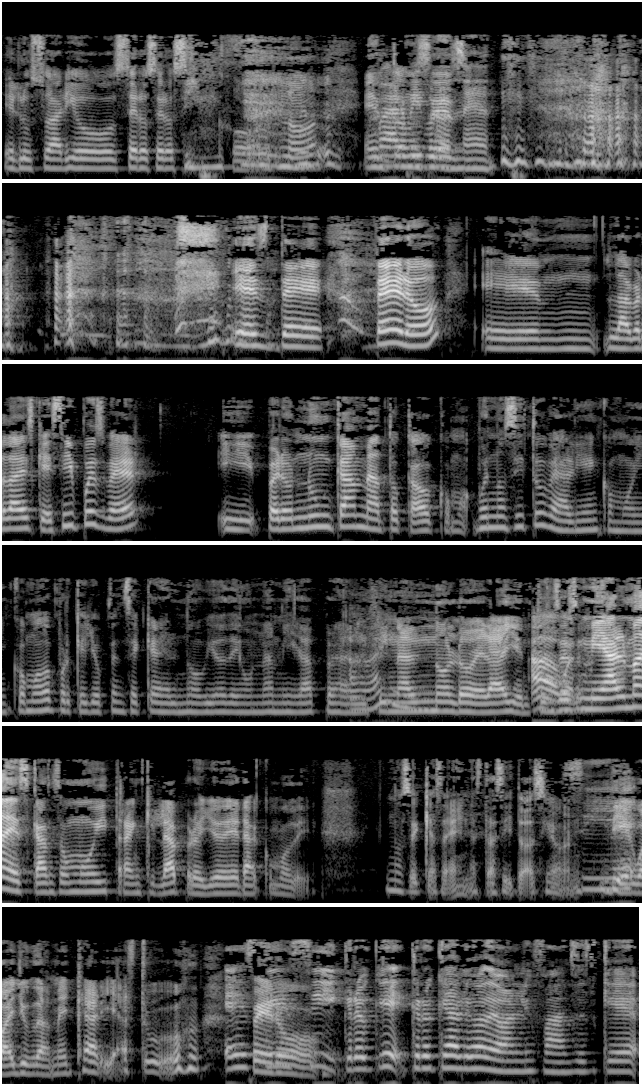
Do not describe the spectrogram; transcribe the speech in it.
el usuario 005, ¿no? Entonces, este, pero eh, la verdad es que sí puedes ver y, pero nunca me ha tocado como, bueno, sí tuve a alguien como incómodo porque yo pensé que era el novio de una amiga, pero al final no lo era y ah, entonces mi alma descansó muy tranquila, pero yo era como de, no sé qué hacer en esta situación. Diego, ayúdame, ¿qué harías tú? Es Pero... sí, creo que, creo que algo de OnlyFans es que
